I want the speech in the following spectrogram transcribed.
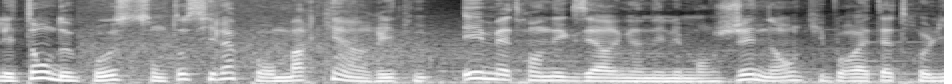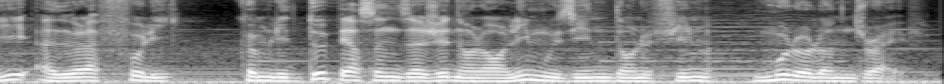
Les temps de pause sont aussi là pour marquer un rythme et mettre en exergue un élément gênant qui pourrait être lié à de la folie, comme les deux personnes âgées dans leur limousine dans le film Mulholland Drive.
